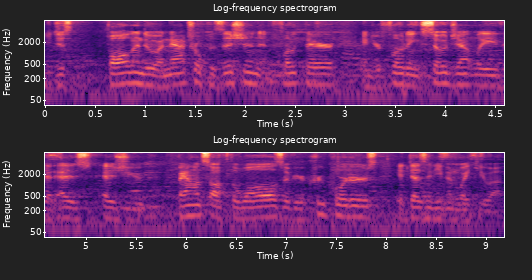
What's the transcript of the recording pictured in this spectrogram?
You just fall into a natural position and float there and you're floating so gently that as as you bounce off the walls of your crew quarters it doesn't even wake you up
